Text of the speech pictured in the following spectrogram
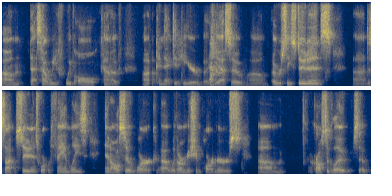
um, that's how we've we've all kind of uh, connected here. But yeah, so um, oversee students, uh, disciple students, work with families, and also work uh, with our mission partners um, across the globe. So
